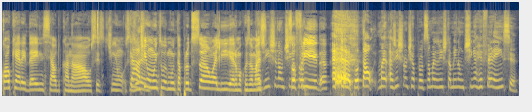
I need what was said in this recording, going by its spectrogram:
Qual que era a ideia inicial do canal? Vocês tinham, vocês não tinham muito, muita produção ali, era uma coisa A mais gente não tinha sofrida. É, total. Mas a gente não tinha produção, mas a gente também não tinha referência.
